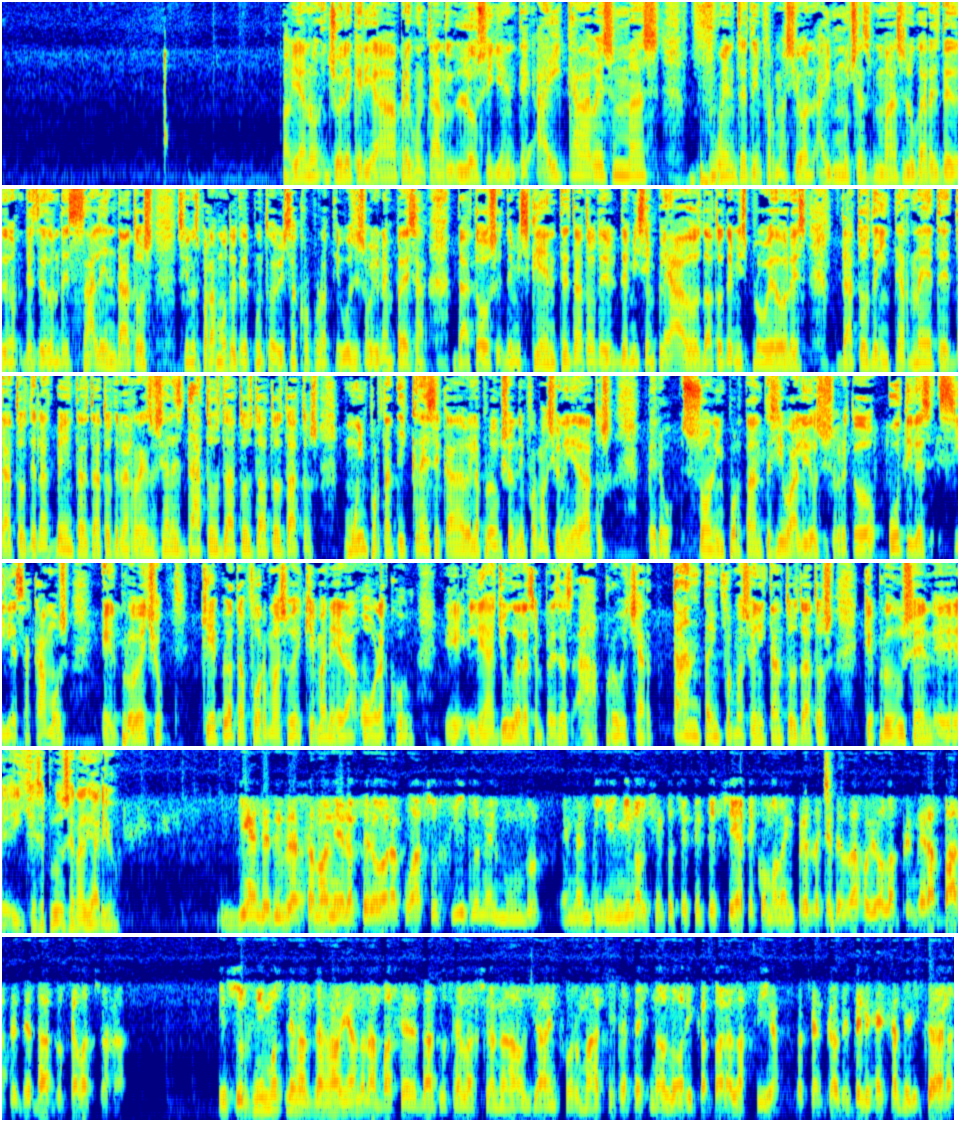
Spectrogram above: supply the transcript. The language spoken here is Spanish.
Fabiano, yo le quería preguntar lo siguiente. Hay cada vez más fuentes de información, hay muchos más lugares desde donde salen datos, si nos paramos desde el punto de vista corporativo, si soy una empresa, datos de mis clientes, datos de, de mis empleados, datos de mis proveedores, datos de Internet, datos de las ventas, datos de las redes sociales, datos, datos, datos, datos. Muy importante y crece cada vez la producción de información y de datos, pero son importantes y válidos y sobre todo útiles si le sacamos el provecho. ¿Qué plataformas o de qué manera Oracle eh, le ayuda a las empresas a aprovechar tanta información y tantos datos que producen eh, y que se producen a diario? Bien, de diversa manera, pero Oracle ha surgido en el mundo en, en 1977 como la empresa que desarrolló la primera base de datos relacional. Y surgimos desarrollando la base de datos relacional ya informática tecnológica para la CIA, la Central de Inteligencia Americana,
